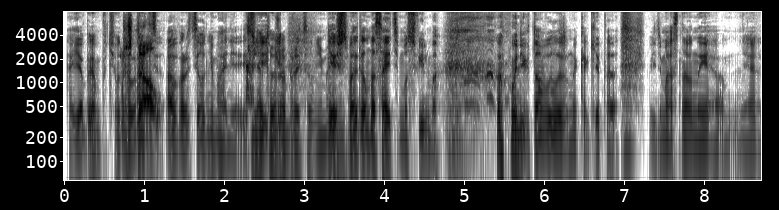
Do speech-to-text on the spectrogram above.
А я прям почему-то обратил, обратил внимание. Если, я, я тоже обратил внимание. Я еще смотрел на сайте Мосфильма, у них там выложены какие-то, видимо, основные. Э,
